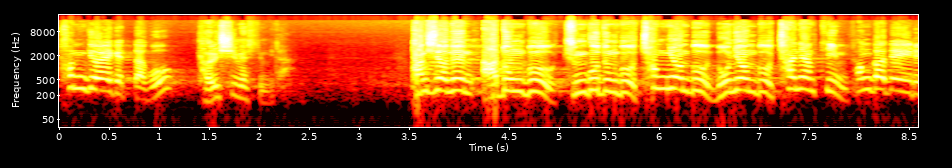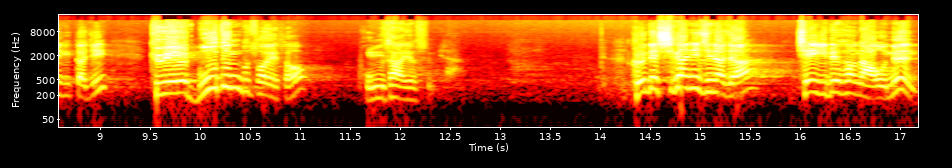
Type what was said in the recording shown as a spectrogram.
섬겨야겠다고 결심했습니다. 당시 저는 아동부, 중고등부, 청년부, 노년부, 찬양팀, 성가대에 이르기까지 교회의 모든 부서에서 봉사하였습니다. 그런데 시간이 지나자 제 입에서 나오는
